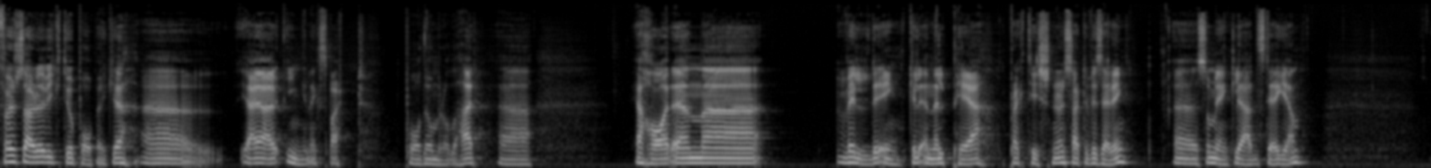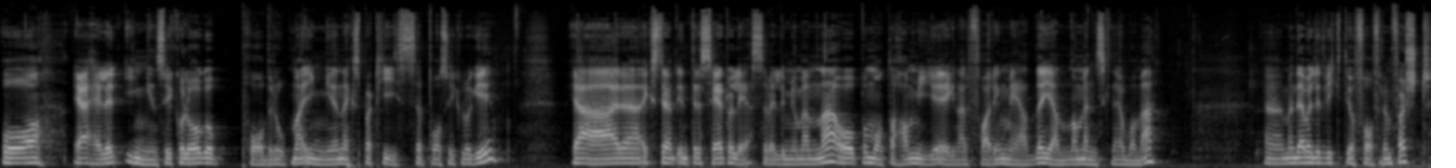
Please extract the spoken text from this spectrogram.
Først er det viktig å påpeke eh, jeg er jo ingen ekspert på det området her. Eh, jeg har en eh, veldig enkel NLP practitioner-sertifisering, som egentlig er et steg igjen. Og jeg er heller ingen psykolog og påberoper meg ingen ekspertise på psykologi. Jeg er ekstremt interessert og leser veldig mye om emnet og på en måte har mye egen erfaring med det gjennom menneskene jeg jobber med. Men det er veldig viktig å få frem først.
